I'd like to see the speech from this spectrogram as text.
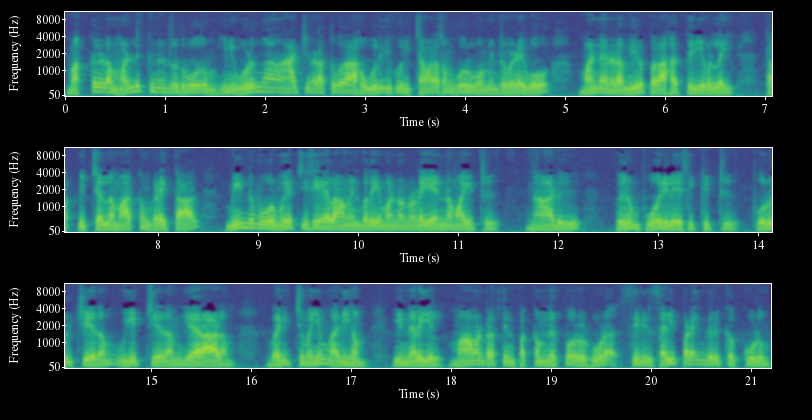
மக்களிடம் மல்லுக்கு நின்றது போதும் இனி ஒழுங்கான ஆட்சி நடத்துவதாக உறுதி கூறி சமரசம் கூறுவோம் என்ற விளைவோ மன்னனிடம் இருப்பதாக தெரியவில்லை. தப்பிச் செல்ல மார்க்கம் கிடைத்தால் மீண்டும் ஓர் முயற்சி செய்யலாம் என்பதே மன்னனுடைய எண்ணமாயிற்று. நாடு பெரும் போரிலே சிக்கிற்று. பொருள்சேதம் உயிர்ச்சேதம் ஏராளம். வரிச்சுமையும் அதிகம். இந்நிலையில் மாமன்றத்தின் பக்கம் நிற்பவர்கள் கூட சிறிது சலிப்படைந்திருக்கக்கூடும்.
